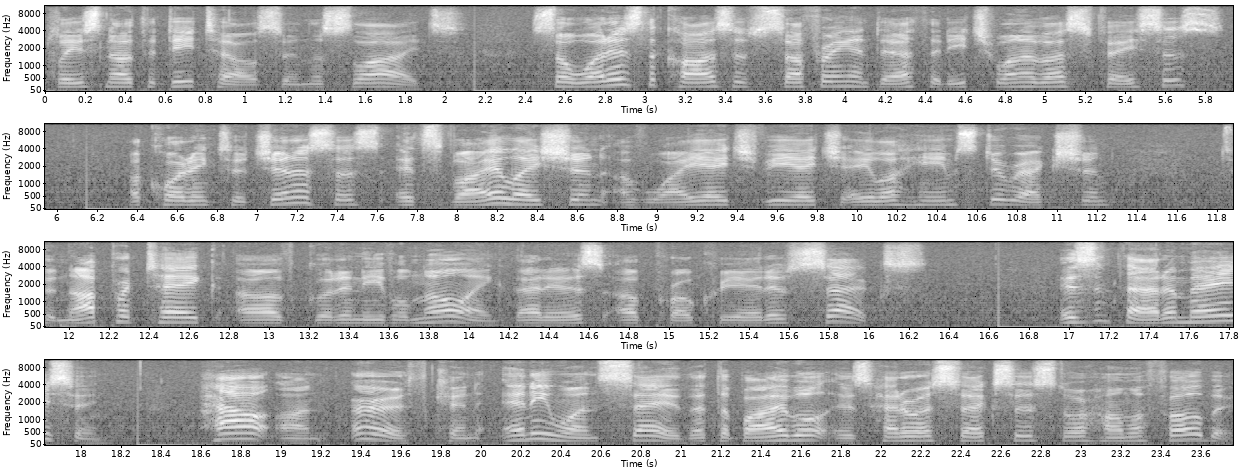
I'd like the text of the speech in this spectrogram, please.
Please note the details in the slides. So what is the cause of suffering and death that each one of us faces? According to Genesis, it's violation of YHVH Elohim's direction to not partake of good and evil knowing, that is, of procreative sex. Isn't that amazing? How on earth can anyone say that the Bible is heterosexist or homophobic?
